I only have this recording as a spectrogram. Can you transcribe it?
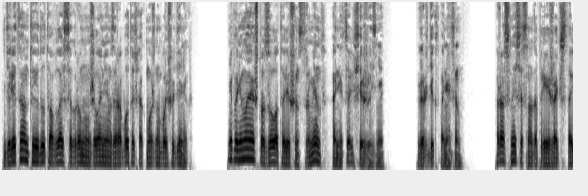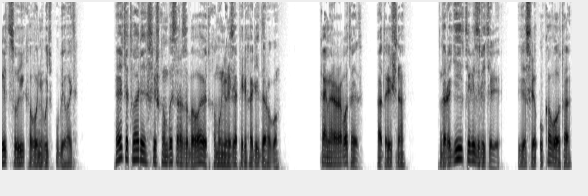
Дилетанты идут во власть с огромным желанием заработать как можно больше денег не понимая, что золото лишь инструмент, а не цель всей жизни. Вердикт понятен. Раз в месяц надо приезжать в столицу и кого-нибудь убивать. Эти твари слишком быстро забывают, кому нельзя переходить дорогу. Камера работает? Отлично. Дорогие телезрители, если у кого-то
